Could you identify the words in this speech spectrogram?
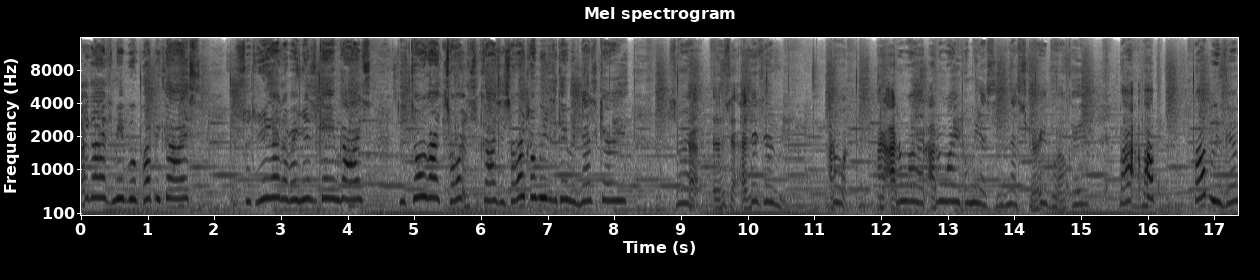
Hi guys, me Puppy guys. So today guys, I'm playing this game guys. So sorry guys, sorry so guys, sorry told me this game is not scary. So uh, I I don't want, I, I don't want, I don't want you told me that it's not scary, but okay. But but but I'll him.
